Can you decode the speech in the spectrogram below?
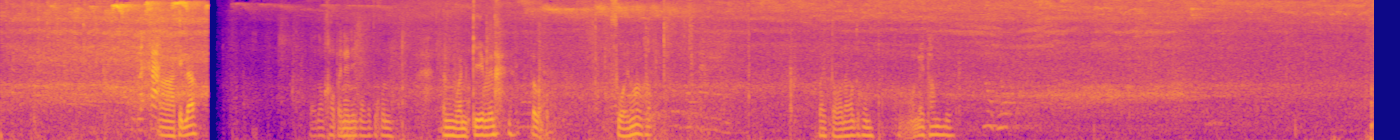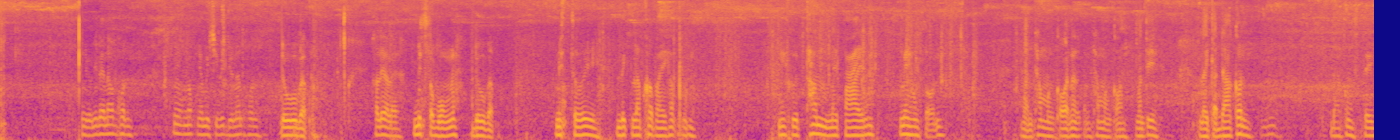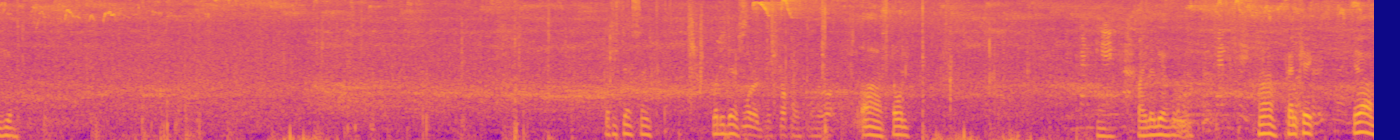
อีกแล้วค่ะ อ่าติดแล้ว เราต้องเข้าไปในนี้กันครับทุกคน มันเหมือนเกมเลยนะตลก สวยมากครับ ไปต่อนะครับทุกคนในถ้ำดูอยู่นี่เลยนะครับทุกคนนี่นกยังมีชีวิตอยู่นะทุกคน ดูแบบเขาเรียกอะไร มิสวงนะ ดูแบบมิส t ต r รี่ลึกลับเข้าไปครับทุกคนนี่คือถ้ำในปลายนะแม่ของสนเหมือนถ้ำมังกรนะทุกคนถ้ำมังกรมันที่ อะไรกับดากอนดากอน stay here What is that Sam? What is that? Water just dropping on the rock. Ah stone ไปเรื่อยๆครับอ่าแพนเค้ก yeah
